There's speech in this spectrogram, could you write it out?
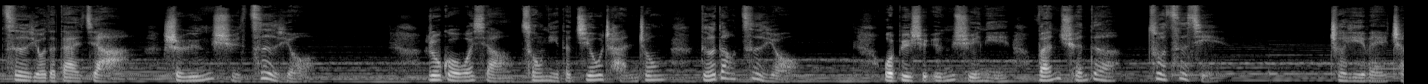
自由的代价是允许自由。如果我想从你的纠缠中得到自由，我必须允许你完全的做自己。这意味着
